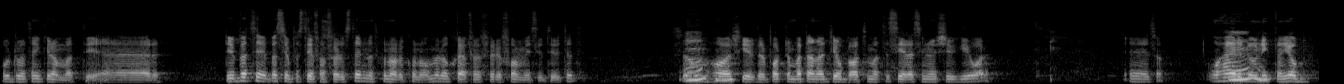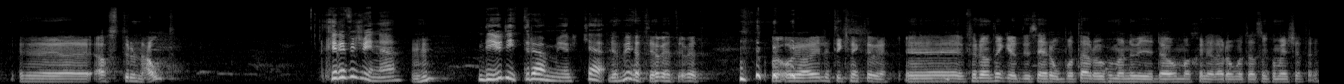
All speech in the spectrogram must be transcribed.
Och då tänker de att det är... Det är baserat på Stefan Fölster, nationalekonomen och chefen för Reforminstitutet som mm. har skrivit rapporten Vartannat jobb automatiseras inom 20 år. Eh, så. Och här mm. är då 19 jobb. Eh, astronaut. Ska det försvinna? Mm. Det är ju ditt drömyrke. Jag vet, jag vet, jag vet. och, och, jag är lite knäckt över det. Eh, för de tänker att det är robotar och humanoida och maskinella robotar som kommer ersätta det.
